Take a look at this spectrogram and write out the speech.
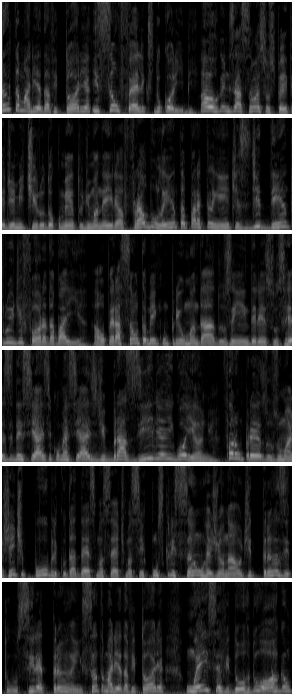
Santa Maria da Vitória e São Félix do Coribe. A organização é suspeita de emitir o documento de maneira fraudulenta para clientes de dentro e de fora da Bahia. A operação também cumpriu mandados em endereços residenciais e comerciais de Brasília e Goiânia. Foram presos um agente público da 17ª Circunscrição Regional de Trânsito, o Ciretran, em Santa Maria da Vitória, um ex-servidor do órgão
